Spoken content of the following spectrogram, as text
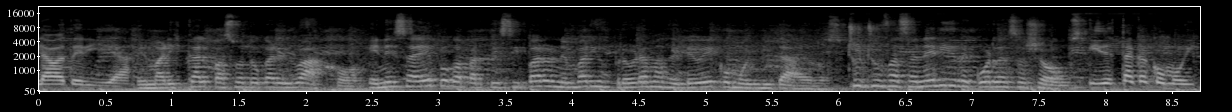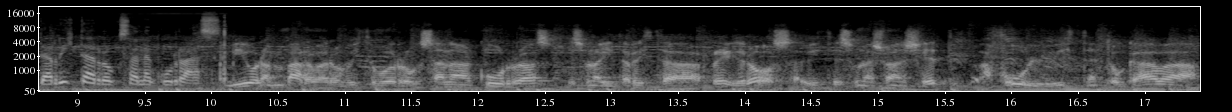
La batería. El Mariscal pasó a tocar el bajo. En esa época participaron en varios programas de TV como invitados. Chuchu Fasanelli recuerda esos shows y destaca como guitarrista a Roxana Curraz. En vivo eran bárbaros, ¿viste? Porque Roxana Curras es una guitarrista re grosa, ¿viste? Es una Joan Jett a full, ¿viste? Tocaba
